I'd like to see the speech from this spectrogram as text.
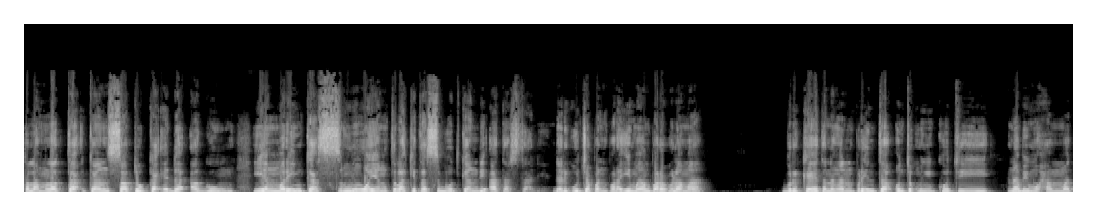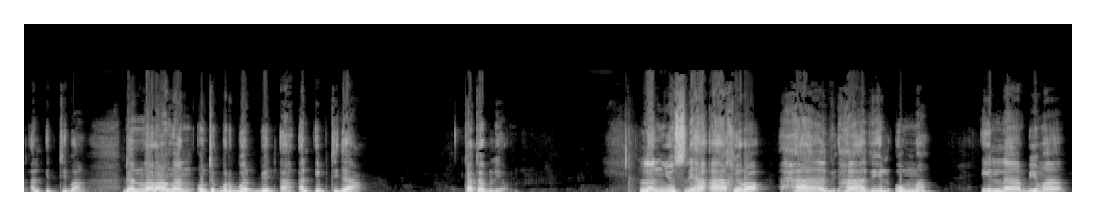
telah meletakkan satu kaidah agung yang meringkas semua yang telah kita sebutkan di atas tadi. Dari ucapan para imam, para ulama berkaitan dengan perintah untuk mengikuti Nabi Muhammad al-ittiba dan larangan untuk berbuat bid'ah al-ibtida' kata beliau. Lan yusliha akhira hadhihi al-ummah illa bima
